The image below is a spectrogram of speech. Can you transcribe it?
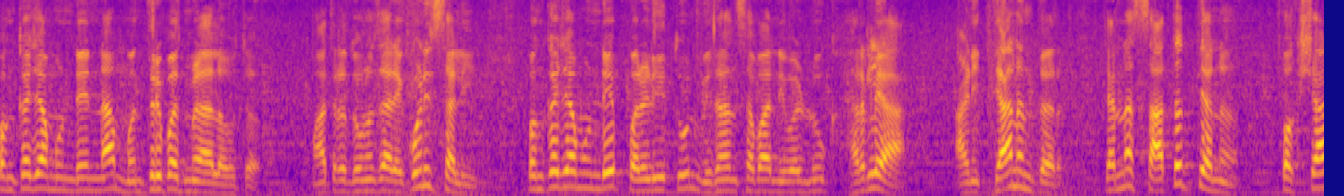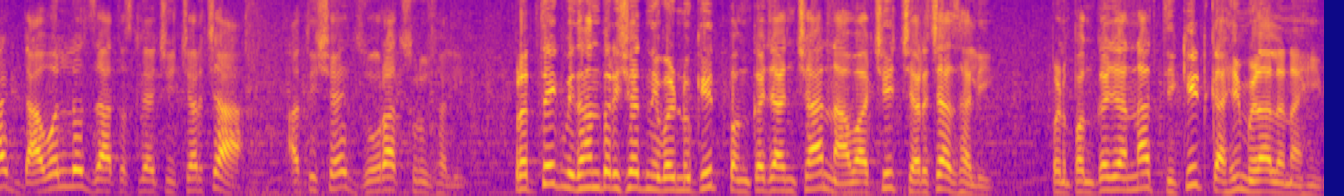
पंकजा मुंडेंना मंत्रिपद मिळालं होतं. मात्र दोन हजार एकोणीस साली पंकजा मुंडे परळीतून विधानसभा निवडणूक हरल्या आणि त्यानंतर त्यांना सातत्यानं पक्षात डावललं जात असल्याची चर्चा अतिशय जोरात सुरू झाली. प्रत्येक विधान परिषद निवडणुकीत पंकजांच्या नावाची चर्चा झाली पण पंकजांना तिकीट काही मिळालं नाही.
